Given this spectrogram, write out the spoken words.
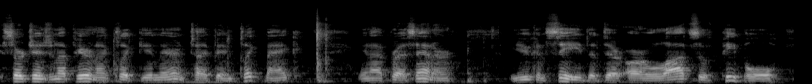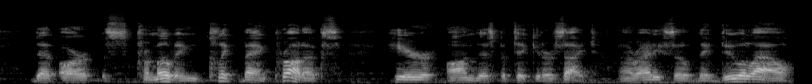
search engine up here and I click in there and type in ClickBank and I press enter, you can see that there are lots of people that are promoting ClickBank products here on this particular site. Alrighty, so they do allow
